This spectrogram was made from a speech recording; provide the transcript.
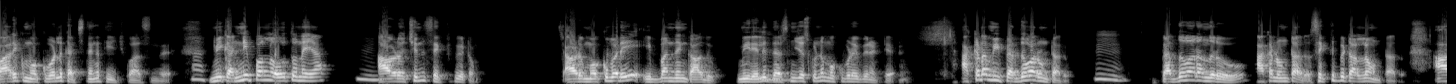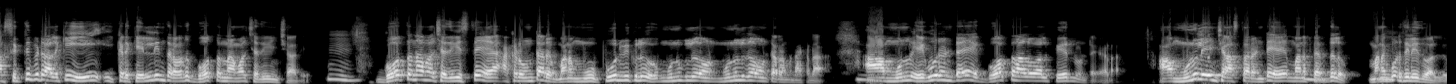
వారికి మొక్కుబడులు ఖచ్చితంగా తీర్చుకోవాల్సిందే. మీకు అన్ని పనులు అవుతున్నాయా? ఆవిడ వచ్చింది శక్తిపీఠం. ఆవిడ మొక్కుబడి ఇబ్బంది కాదు. మీరు వెళ్ళి. దర్శనం చేసుకుంటే మొక్కుబడి అయిపోయినట్టే. అక్కడ మీ పెద్దవారు ఉంటారు. పెద్దవారందరూ అక్కడ ఉంటారు శక్తిపీఠాల్లో ఉంటారు. ఆ శక్తిపీఠాలకి ఇక్కడికి వెళ్ళిన తర్వాత గోత్రనామాలు చదివించాలి. ఉమ్, గోత్రనామాలు చదివిస్తే అక్కడ ఉంటారు మన పూర్వీకులు మునుగులుగా మునులుగా ఉంటారు అన్నమాట అక్కడ ఆ మునులు ఎగురంటే గోత్రాల వాళ్ళ పేర్లు ఉంటాయి అక్కడ. ఆ మునులు ఏం చేస్తారంటే మన. పెద్దలు మనకు కూడా తెలియదు వాళ్ళు.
